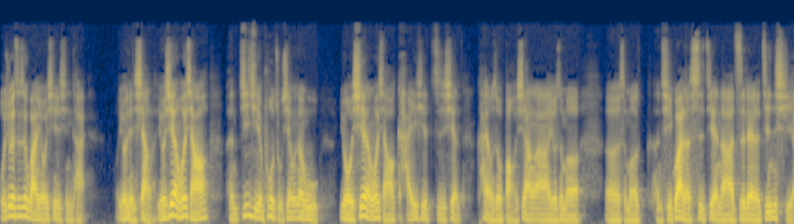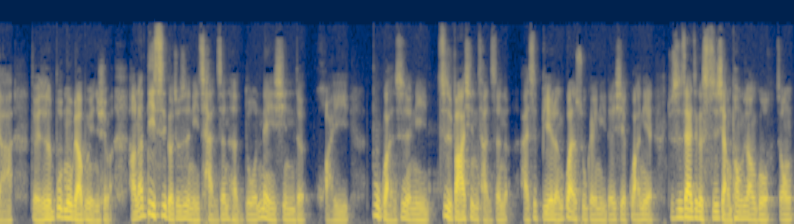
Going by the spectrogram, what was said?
我觉得这是玩游戏的心态，有点像。有些人会想要很积极的破主线任务，有些人会想要开一些支线，看有什么宝箱啊，有什么呃什么很奇怪的事件啊之类的惊喜啊，对，就是不目标不明确嘛。好，那第四个就是你产生很多内心的怀疑。不管是你自发性产生的，还是别人灌输给你的一些观念，就是在这个思想碰撞过中，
